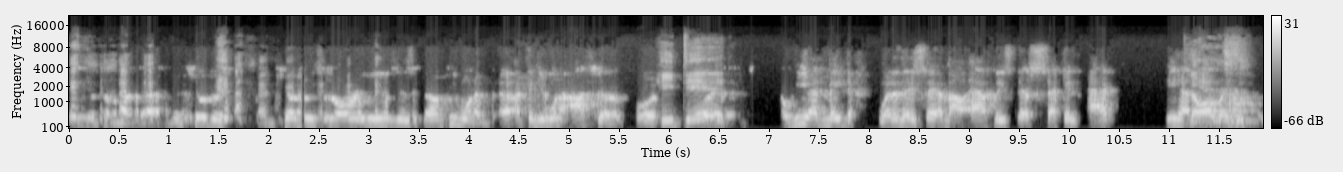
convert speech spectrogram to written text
we talk about that. The children, the children's stories and stuff. He won a. I think he won an Oscar for. He did. For, so he had made. The, what do they say about athletes? Their second act. He had yes. already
